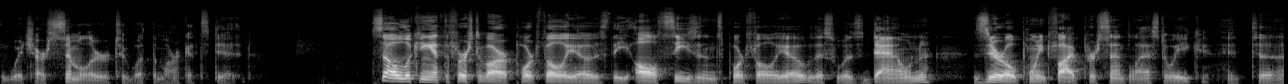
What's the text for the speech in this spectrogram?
which are similar to what the markets did. So, looking at the first of our portfolios, the All Seasons portfolio, this was down 0.5% last week. It uh,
